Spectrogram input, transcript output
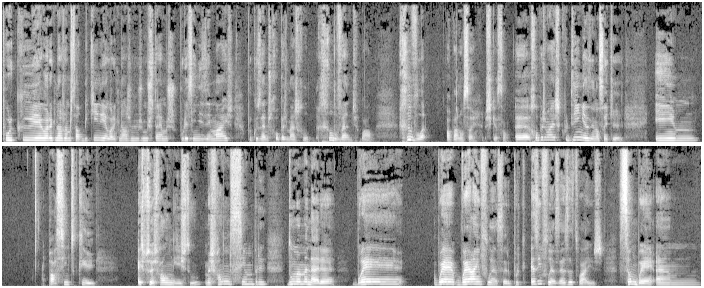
porque é agora que nós vamos estar de biquíni, é agora que nós nos mostramos, por assim dizer, mais, porque usamos roupas mais re relevantes, uau, revela... Opa, não sei, esqueçam. Uh, roupas mais curtinhas e não sei o quê. E, pá, sinto que as pessoas falam disto, mas falam sempre de uma maneira bué, bué, bué à influencer, porque as influencers atuais são bué... Um,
